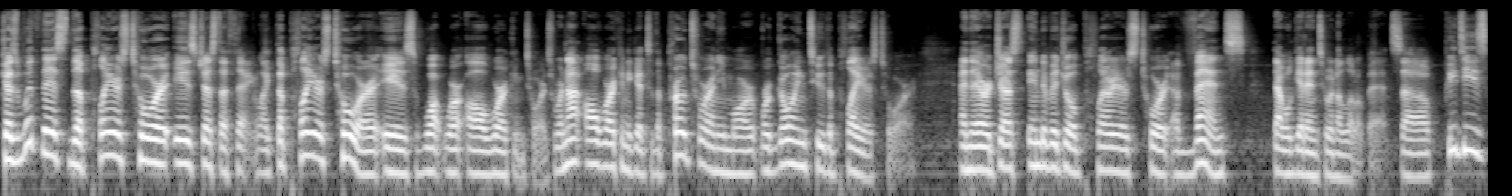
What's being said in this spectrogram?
because with this, the players tour is just a thing. Like the players tour is what we're all working towards. We're not all working to get to the pro tour anymore. We're going to the players tour, and there are just individual players tour events that we'll get into in a little bit. So PTs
